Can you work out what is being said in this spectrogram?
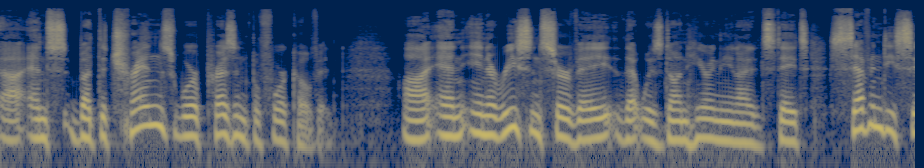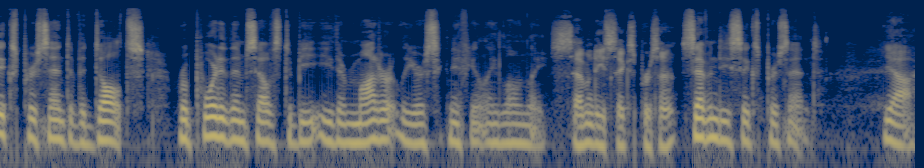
uh, and but the trends were present before COVID. Uh, and in a recent survey that was done here in the United States, 76% of adults reported themselves to be either moderately or significantly lonely. 76%? 76%. Yeah.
